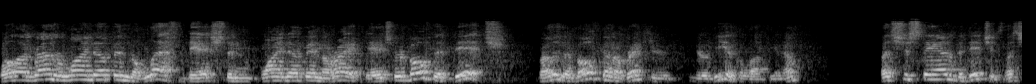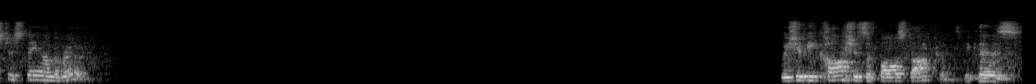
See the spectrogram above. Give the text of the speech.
Well, I'd rather wind up in the left ditch than wind up in the right ditch. They're both a ditch brother, they're both going to wreck your, your vehicle up, you know? Let's just stay out of the ditches. Let's just stay on the road. We should be cautious of false doctrines because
